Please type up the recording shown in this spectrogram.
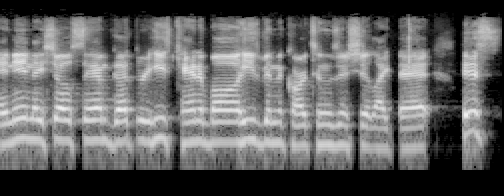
And then they show Sam Guthrie. He's Cannonball. He's been in the cartoons and shit like that. His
